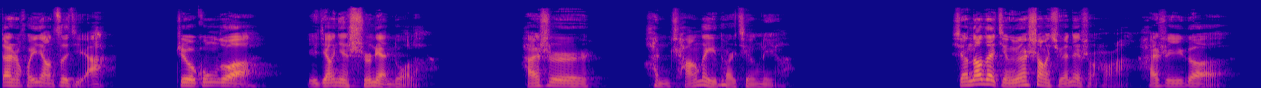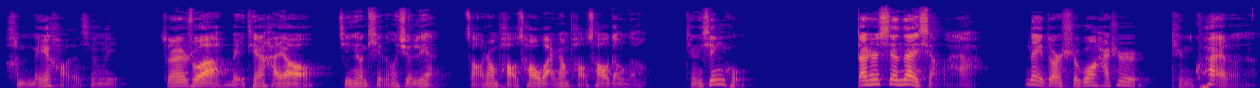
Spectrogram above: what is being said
但是回想自己啊，这个工作也将近十年多了，还是很长的一段经历了。想到在警院上学那时候啊，还是一个很美好的经历。虽然说啊，每天还要进行体能训练，早上跑操，晚上跑操等等，挺辛苦。但是现在想来啊，那段时光还是挺快乐的，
